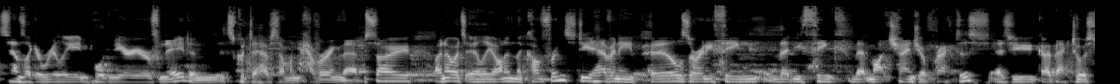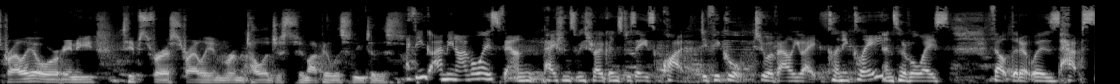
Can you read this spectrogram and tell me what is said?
sounds like a really important area of need, and it's good to have someone covering that. So I know it's early on in the conference. Do you have any pearls or anything that you think that might change your practice as you go back to Australia, or any tips for Australian rheumatologists who might be listening to this? I think, I mean, I've always found patients with Sjogren's disease quite difficult to evaluate clinically, and sort of always felt that it was perhaps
